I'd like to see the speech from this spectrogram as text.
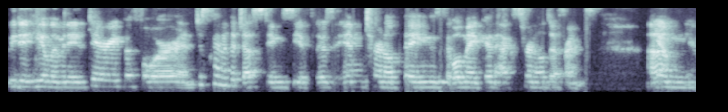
We did he eliminated dairy before, and just kind of adjusting, see if there's internal things that will make an external difference. Um, yeah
